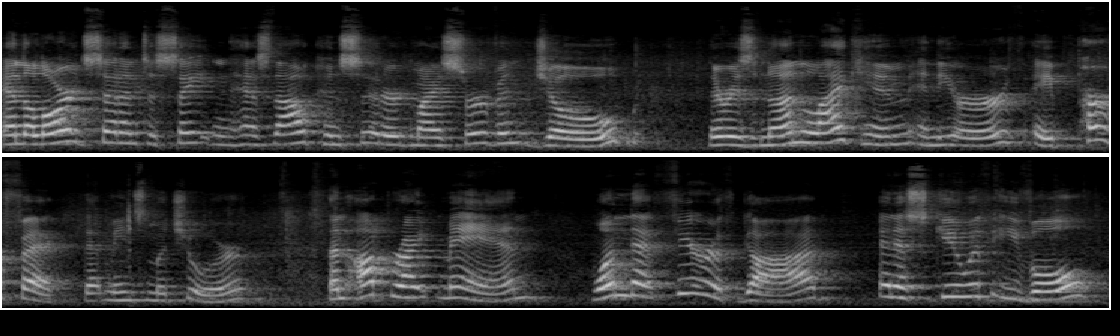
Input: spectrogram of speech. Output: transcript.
And the Lord said unto Satan, Hast thou considered my servant Job? There is none like him in the earth, a perfect, that means mature, an upright man, one that feareth God, and escheweth evil.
